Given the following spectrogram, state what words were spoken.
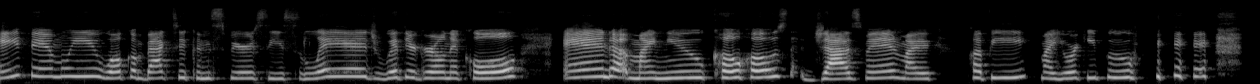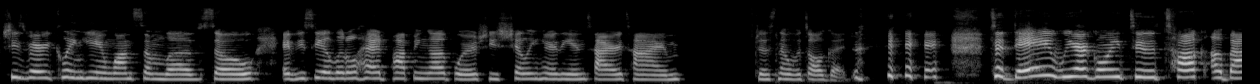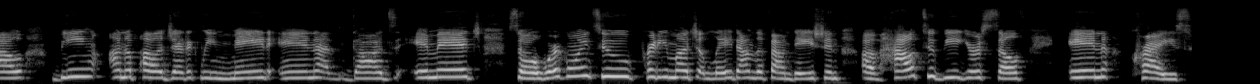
Hey, family, welcome back to Conspiracy Slayage with your girl Nicole and my new co host, Jasmine, my puppy, my Yorkie poo. she's very clingy and wants some love. So if you see a little head popping up where she's chilling here the entire time, just know it's all good. Today, we are going to talk about being unapologetically made in God's image. So, we're going to pretty much lay down the foundation of how to be yourself in Christ.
